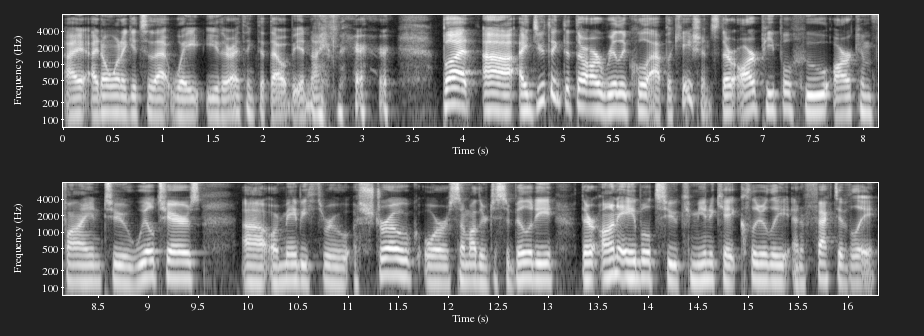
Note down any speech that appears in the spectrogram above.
I, I don't want to get to that weight either. I think that that would be a nightmare. but uh, I do think that there are really cool applications. There are people who are confined to wheelchairs uh, or maybe through a stroke or some other disability. They're unable to communicate clearly and effectively.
